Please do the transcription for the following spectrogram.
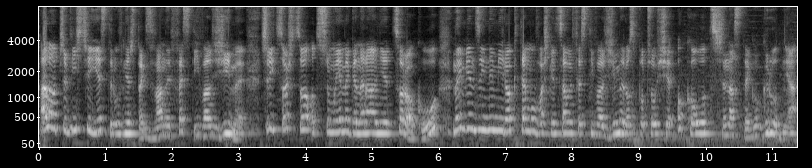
ale oczywiście jest również tak zwany festiwal zimy, czyli coś co otrzymujemy generalnie co roku. No i między innymi rok temu właśnie cały festiwal zimy rozpoczął się około 13 grudnia.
